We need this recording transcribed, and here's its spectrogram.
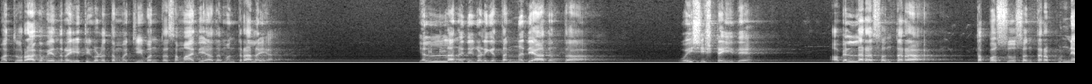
ಮತ್ತು ರಾಘವೇಂದ್ರ ಯತಿಗಳು ತಮ್ಮ ಜೀವಂತ ಸಮಾಧಿಯಾದ ಮಂತ್ರಾಲಯ. ಎಲ್ಲ ನದಿಗಳಿಗೆ ತನ್ನದೇ ಆದಂಥ ವೈಶಿಷ್ಟ್ಯ ಇದೆ. ಅವೆಲ್ಲರ ಸಂತರ ತಪಸ್ಸು, ಸಂತರ ಪುಣ್ಯ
